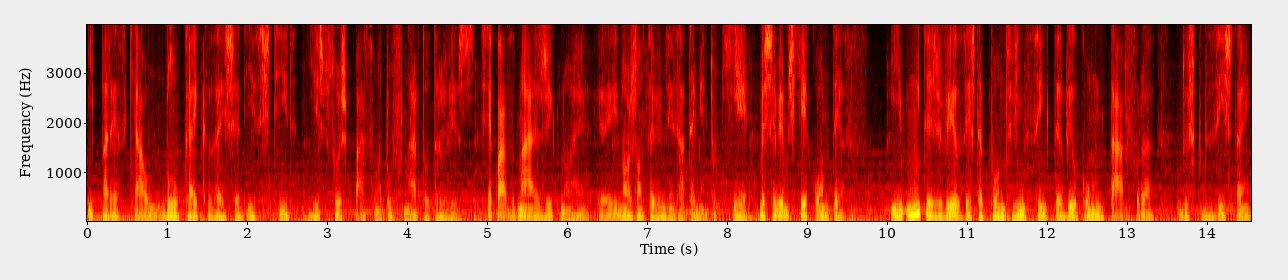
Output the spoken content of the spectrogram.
e parece que há um bloqueio que deixa de existir e as pessoas passam a telefonar-te outra vez. Isto é quase mágico, não é? E nós não sabemos exatamente o que é, mas sabemos que acontece. E muitas vezes esta ponte 25 de Abril como metáfora dos que desistem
